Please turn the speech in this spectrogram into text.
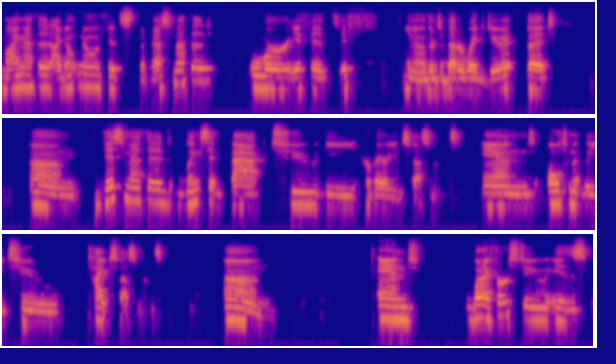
my method. I don't know if it's the best method or if it's if you know there's a better way to do it, but um, this method links it back to the herbarium specimens and ultimately to type specimens. Um, and what I first do is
